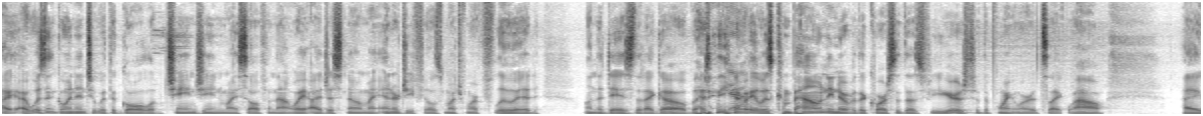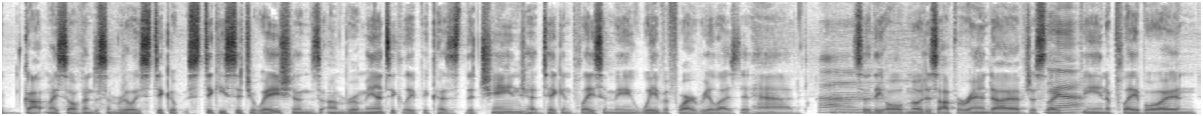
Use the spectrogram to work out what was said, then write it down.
I, I wasn't going into it with the goal of changing myself in that way. I just know my energy feels much more fluid on the days that I go. But you know, it was compounding over the course of those few years to the point where it's like, wow, I got myself into some really sticky, sticky situations um, romantically because the change had taken place in me way before I realized it had. So the old modus operandi of just like Yeah. being a playboy and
